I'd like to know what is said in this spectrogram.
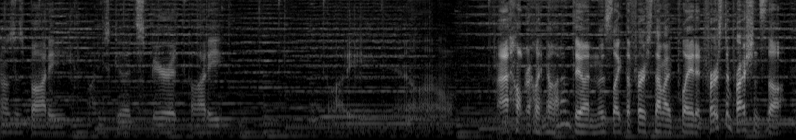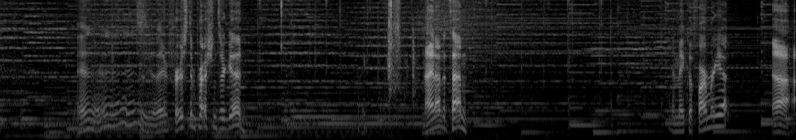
How's his body? Body's good. Spirit, body. Don't really know what I'm doing. This is like the first time I played it. First impressions, though. Eh, their first impressions are good. Like, 9 out of 10. Can I make a farmer yet? Ah,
